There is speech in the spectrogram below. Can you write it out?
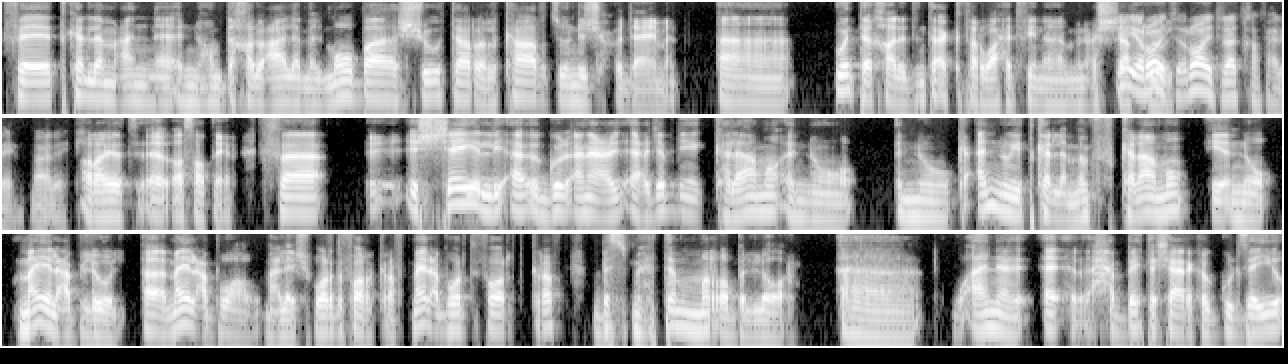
فتكلم عن إنهم دخلوا عالم ال MOBA ال shooter ال cards ونجحوا دائما. آه وانت خالد انت أكثر واحد فينا من عشاق اي LoL. Riot Riot لا تخاف عليه ما عليك. Riot أساطير. فالشيء اللي أقول أنا أعجبني كلامه إنه إنه كأنه يتكلم من في كلامه إنه ما يلعب LoL آه ما يلعب WoW معليش World of Warcraft ما يلعب World of Warcraft بس مهتم مرة بال lore. آه وأنا آه، حبيت أشارك أقول زيه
